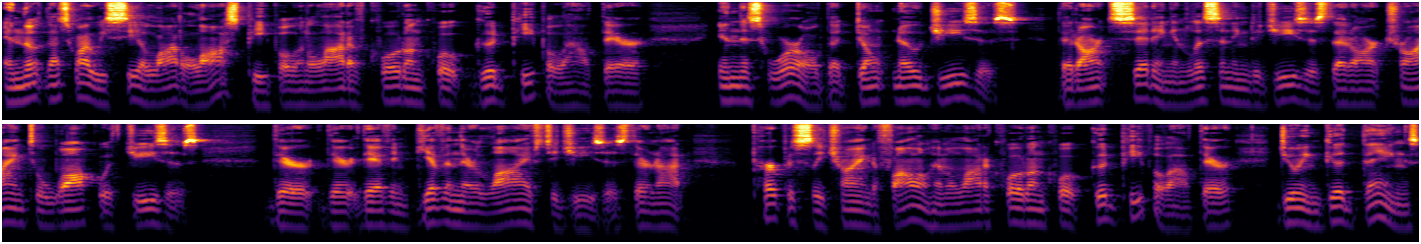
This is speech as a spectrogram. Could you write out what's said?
And that's why we see a lot of lost people and a lot of quote unquote good people out there in this world that don't know Jesus, that aren't sitting and listening to Jesus, that aren't trying to walk with Jesus. They're, they're, they haven't given their lives to Jesus. They're not purposely trying to follow him, a lot of quote unquote good people out there doing good things,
